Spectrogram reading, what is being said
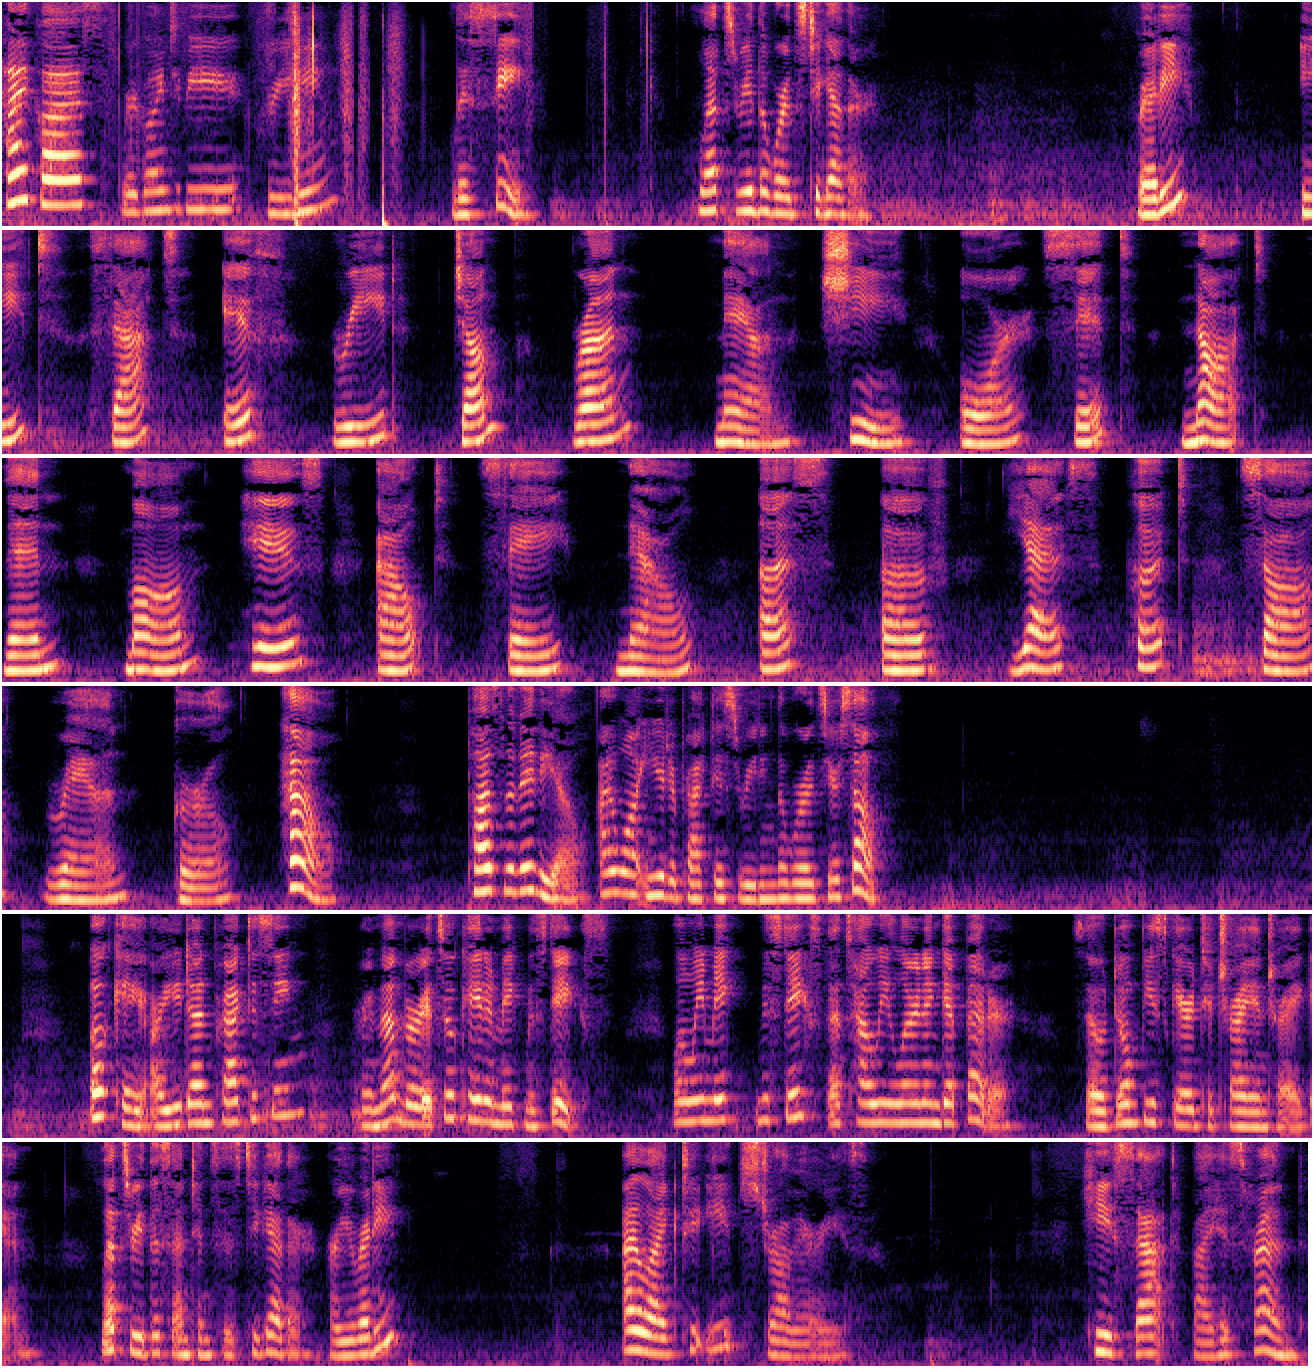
Hi class, we're going to be reading List C. Let's read the words together. Ready? Eat, sat, if, read, jump, run, man, she, or, sit, not, then, mom, his, out, say, now, us, of, yes, put, saw, ran, girl, how. Pause the video. I want you to practice reading the words yourself. Okay, are you done practicing? Remember, it's okay to make mistakes. When we make mistakes, that's how we learn and get better. So don't be scared to try and try again. Let's read the sentences together. Are you ready? I like to eat strawberries. He sat by his friend.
